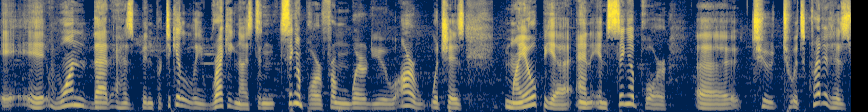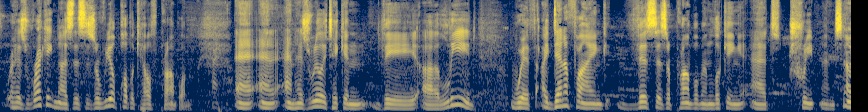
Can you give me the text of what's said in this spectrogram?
it, it, one that has been particularly recognized in Singapore from where you are, which is myopia. And in Singapore, uh, to to its credit, has has recognized this as a real public health problem, and, and, and has really taken the uh, lead with identifying this as a problem and looking at treatments. Now,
